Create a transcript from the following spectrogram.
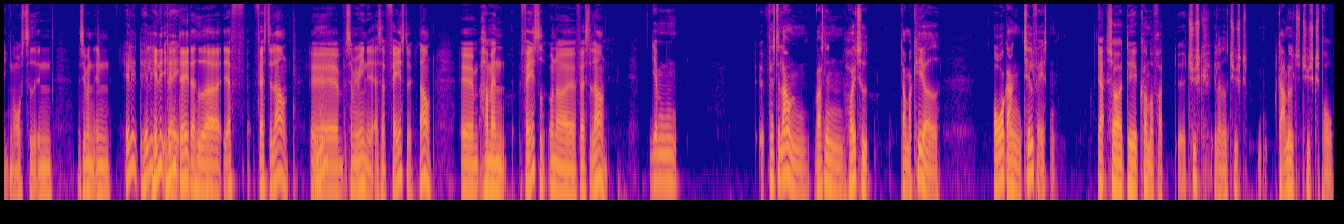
ikke en årstid, en, hvad siger man, en Hellig, hellig, hellig, hellig dag, der hedder ja, faste lavn, øh, som jo egentlig altså faste lavn. Øh, har man fastet under øh, faste lavn? Jamen, fastelavnen var sådan en højtid, der markerede overgangen til fasten. Ja. Så det kommer fra øh, tysk, eller noget tysk, gammelt tysk sprog.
